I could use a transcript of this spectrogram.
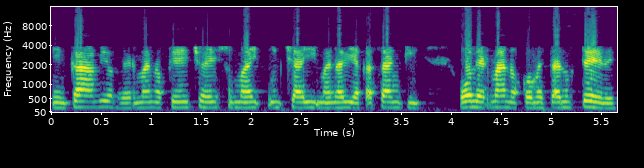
En cambio, el hermano hecho es Sumay Punchay Manavia Kazanki, hola hermanos, ¿cómo están ustedes?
